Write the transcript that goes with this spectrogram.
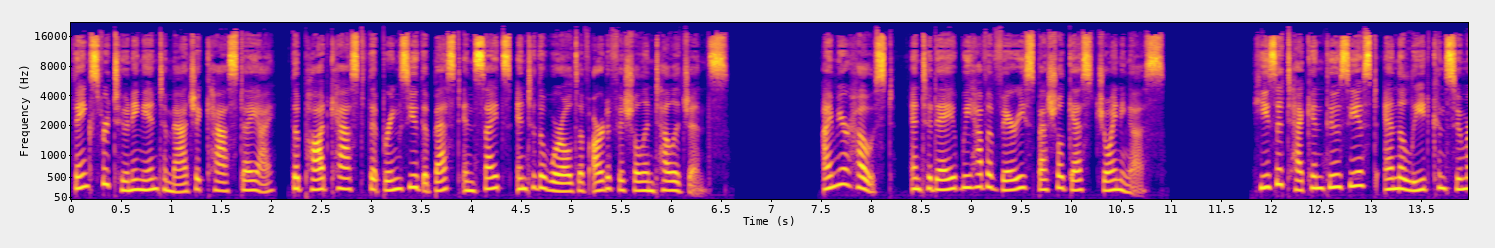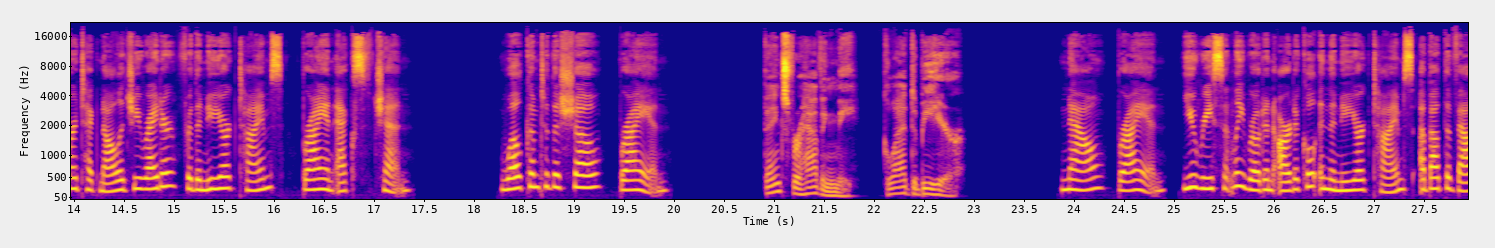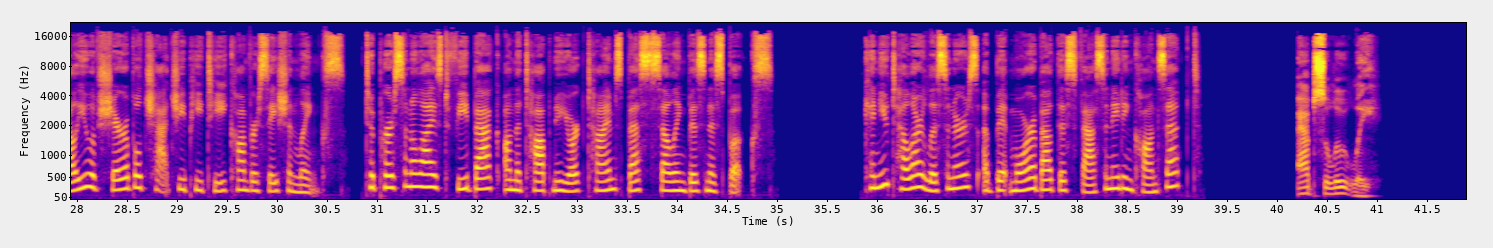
Thanks for tuning in to Magic Cast AI, the podcast that brings you the best insights into the world of artificial intelligence. I'm your host, and today we have a very special guest joining us. He's a tech enthusiast and the lead consumer technology writer for the New York Times, Brian X. Chen. Welcome to the show, Brian. Thanks for having me. Glad to be here. Now, Brian, you recently wrote an article in the New York Times about the value of shareable ChatGPT conversation links to personalized feedback on the top New York Times best-selling business books. Can you tell our listeners a bit more about this fascinating concept? Absolutely.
